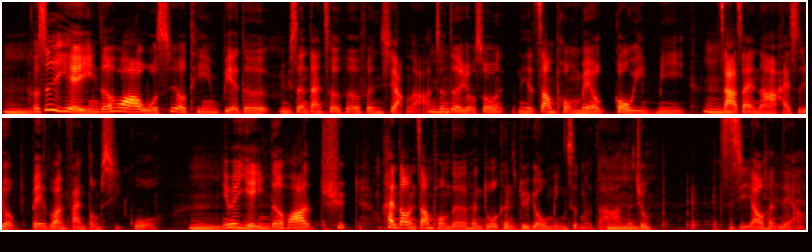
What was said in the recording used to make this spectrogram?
嗯，可是野营的话，我是有听别的女生单车客分享啦，嗯、真的有时候你的帐篷没有够隐秘，扎、嗯、在那还是有被乱翻东西过，嗯，因为野营的话，去看到你帐篷的人很多，可能就游民什么的、啊，嗯、那就自己要衡量了。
